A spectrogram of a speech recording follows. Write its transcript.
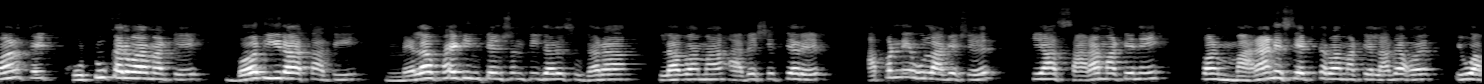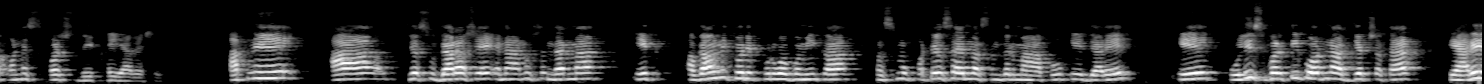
પણ કંઈક ખોટું કરવા માટે બદ ઇરાદાથી મેલાફાઈડ ઇન્ટેન્શનથી જ્યારે સુધારા લાવવામાં આવે છે ત્યારે આપણને એવું લાગે છે કે આ સારા માટે નહીં, પણ મારાને સેટ કરવા માટે લાવ્યા હોય એવું આપણને સ્પષ્ટ દેખાઈ આવે છે. આપણે આ જે સુધારા છે એના અનુસંધાનમાં એક અગાઉની થોડી પૂર્વ ભૂમિકા હસમુખ પટેલ સાહેબના સંદર્ભમાં આપું કે જ્યારે એ પોલીસ ભરતી બોર્ડના અધ્યક્ષ હતા, ત્યારે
